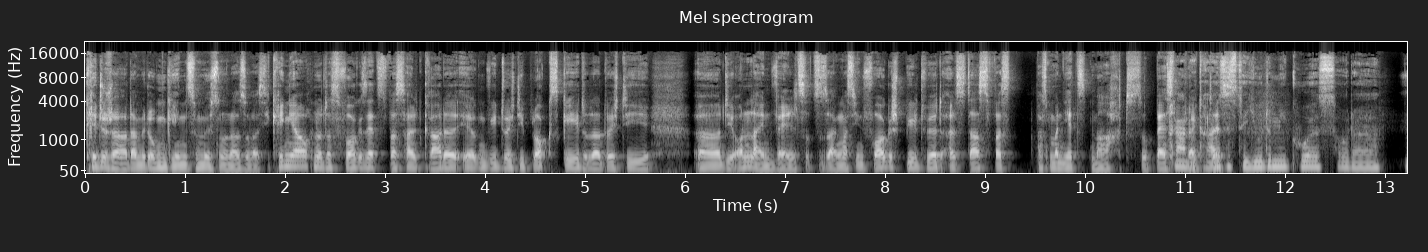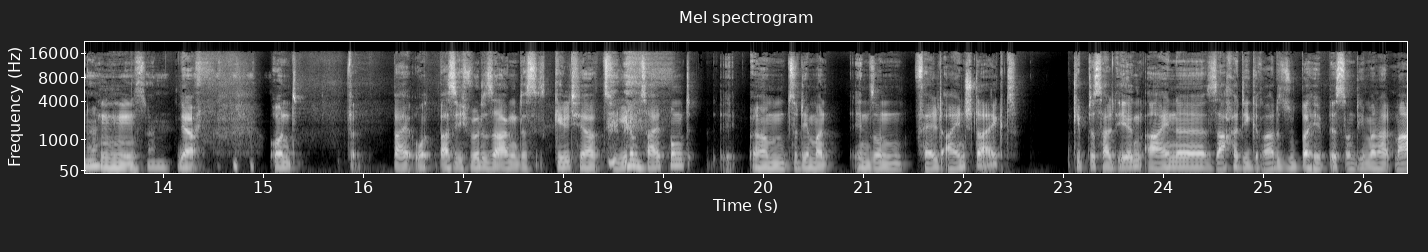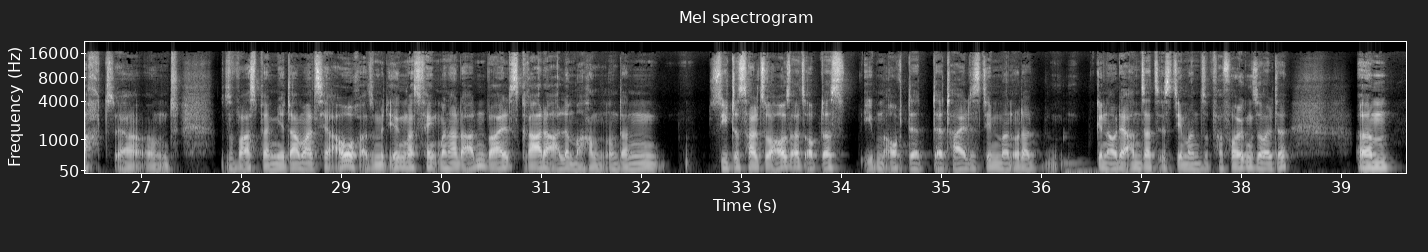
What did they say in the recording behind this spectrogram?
kritischer damit umgehen zu müssen oder sowas. Die kriegen ja auch nur das vorgesetzt, was halt gerade irgendwie durch die Blogs geht oder durch die, äh, die Online-Welt sozusagen, was ihnen vorgespielt wird, als das, was, was man jetzt macht. So Best Klar, Practice. der 30. Udemy-Kurs oder ne? Mhm. Ja. Und bei, also ich würde sagen, das gilt ja zu jedem Zeitpunkt, ähm, zu dem man in so ein Feld einsteigt, gibt es halt irgendeine Sache, die gerade super hip ist und die man halt macht, ja. Und so war es bei mir damals ja auch. Also mit irgendwas fängt man halt an, weil es gerade alle machen. Und dann sieht es halt so aus, als ob das eben auch der, der Teil ist, den man oder genau der Ansatz ist, den man so verfolgen sollte. Ähm,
